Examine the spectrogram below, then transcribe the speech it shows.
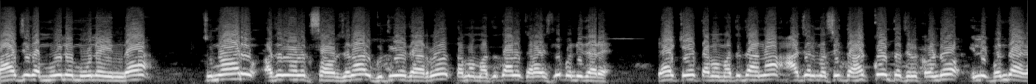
ರಾಜ್ಯದ ಮೂಲೆ ಮೂಲೆಯಿಂದ ಸುಮಾರು ಹದಿನಾಲ್ಕು ಸಾವಿರ ಜನ ಗುತ್ತಿಗೆದಾರರು ತಮ್ಮ ಮತದಾನ ಚಲಾಯಿಸಲು ಬಂದಿದ್ದಾರೆ. ಯಾಕೆ? ತಮ್ಮ ಮತದಾನ ಆಜಲ್ ಮಸೀದ್ ಹಕ್ಕು ಅಂತ ತಿಳ್ಕೊಂಡು ಇಲ್ಲಿಗೆ ಬಂದಾಗ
